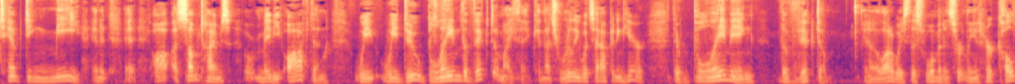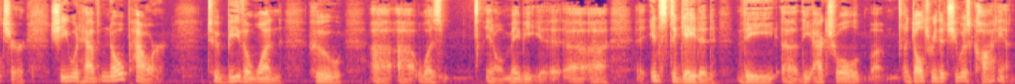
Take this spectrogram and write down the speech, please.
tempting me. And it, uh, sometimes, or maybe often, we, we do blame the victim, I think. And that's really what's happening here. They're blaming the victim. In a lot of ways, this woman, and certainly in her culture, she would have no power to be the one who uh, uh, was you know maybe uh, uh, instigated the uh, the actual uh, adultery that she was caught in.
